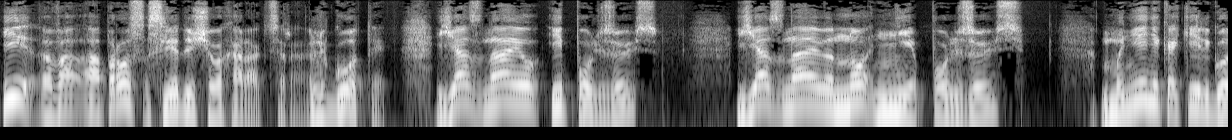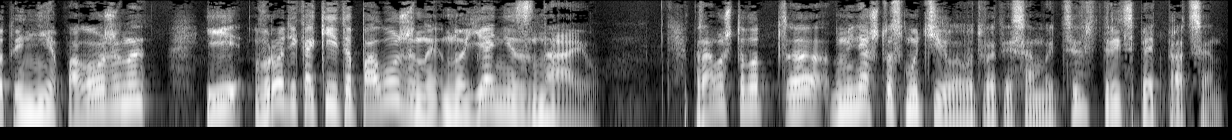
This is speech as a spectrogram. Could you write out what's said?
и опрос следующего характера. Льготы. Я знаю и пользуюсь. Я знаю, но не пользуюсь. Мне никакие льготы не положены, и вроде какие-то положены, но я не знаю. Потому что вот э, меня что смутило вот в этой самой цифре 35%.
